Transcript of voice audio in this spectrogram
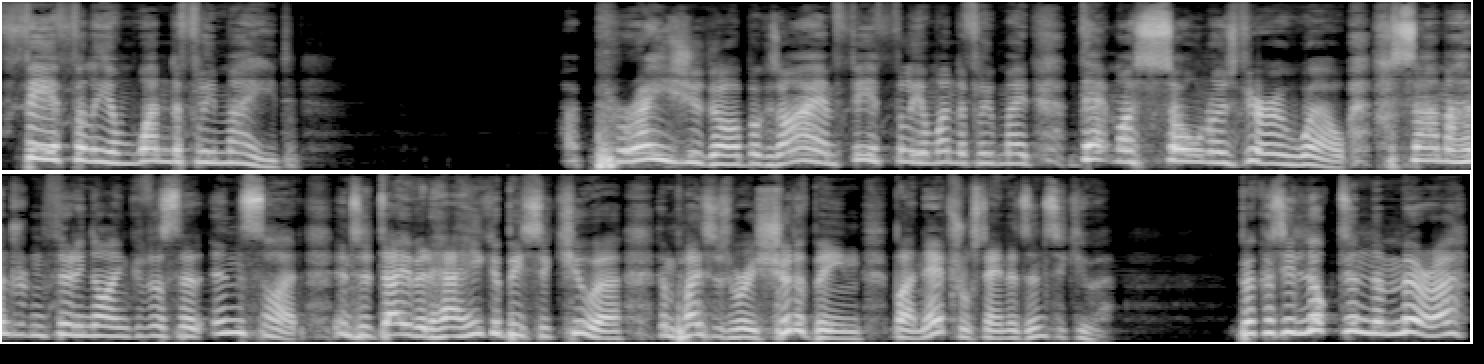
Fearfully and wonderfully made. I praise you, God, because I am fearfully and wonderfully made. That my soul knows very well. Psalm 139 gives us that insight into David, how he could be secure in places where he should have been, by natural standards, insecure. Because he looked in the mirror,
